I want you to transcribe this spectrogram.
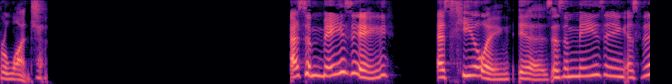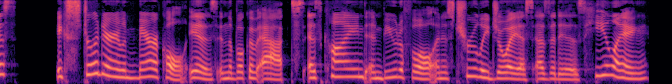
for lunch. As amazing as healing is, as amazing as this extraordinary miracle is in the book of Acts, as kind and beautiful and as truly joyous as it is, healing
